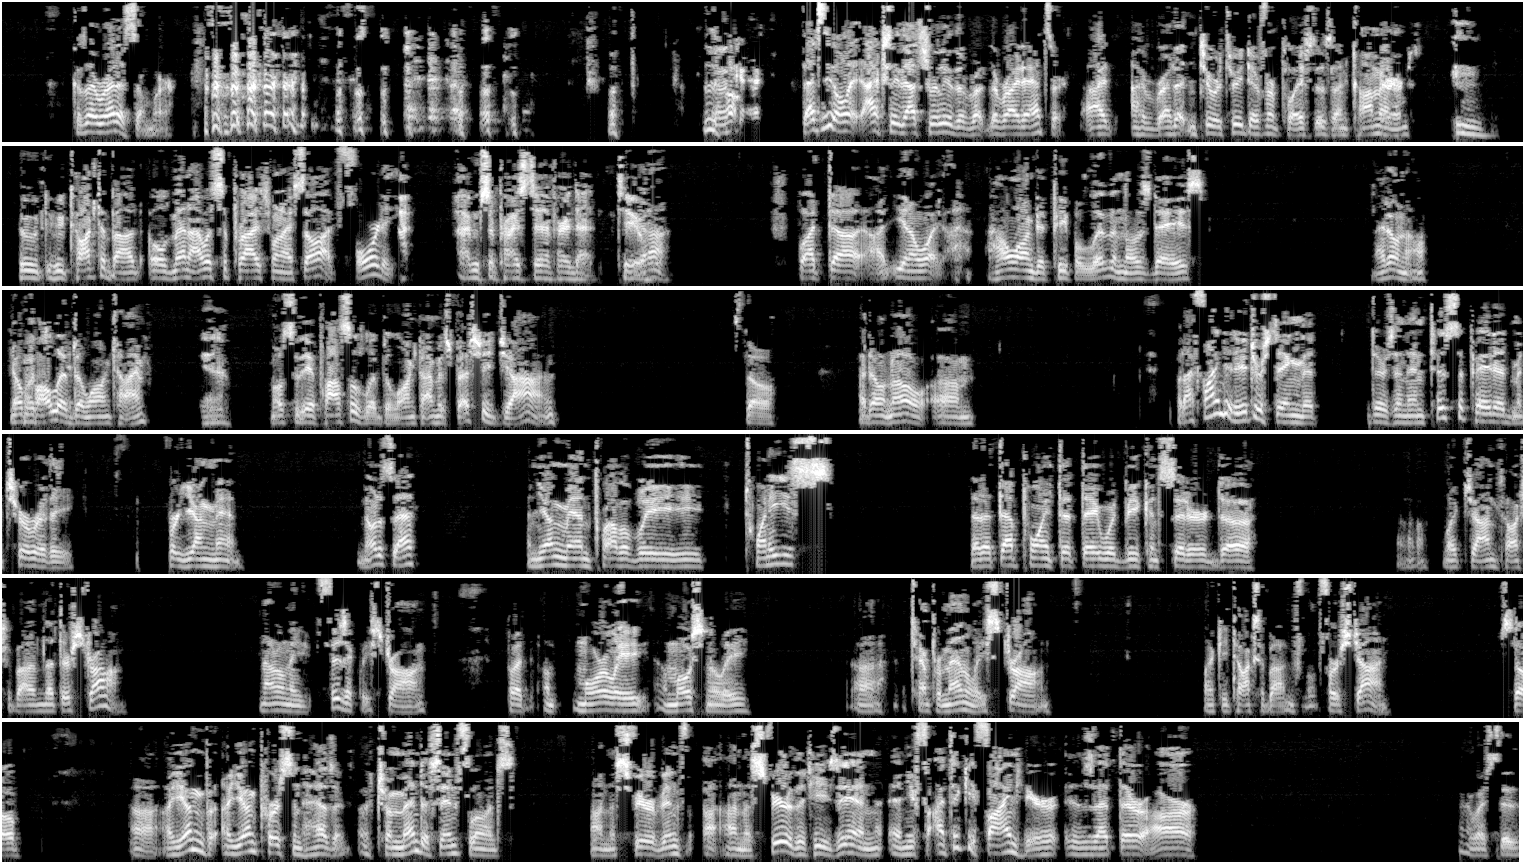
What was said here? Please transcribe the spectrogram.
Because I read it somewhere. no, okay. That's the only, actually that's really the, the right answer. I, I've read it in two or three different places and commenters who, who talked about old men. I was surprised when I saw it, 40. I'm surprised to have heard that too. Yeah. But, uh, you know what, how long did people live in those days? I don't know. No, Paul lived a long time. Yeah. Most of the apostles lived a long time, especially John. So, I don't know. Um, but I find it interesting that there's an anticipated maturity for young men. Notice that? And young men probably 20s, that at that point that they would be considered, uh, uh, like John talks about them, that they're strong. Not only physically strong, but um, morally, emotionally, uh, temperamentally strong like he talks about in First John. So uh, a young a young person has a, a tremendous influence on the sphere of inf- uh, on the sphere that he's in, and you f- I think you find here is that there are.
